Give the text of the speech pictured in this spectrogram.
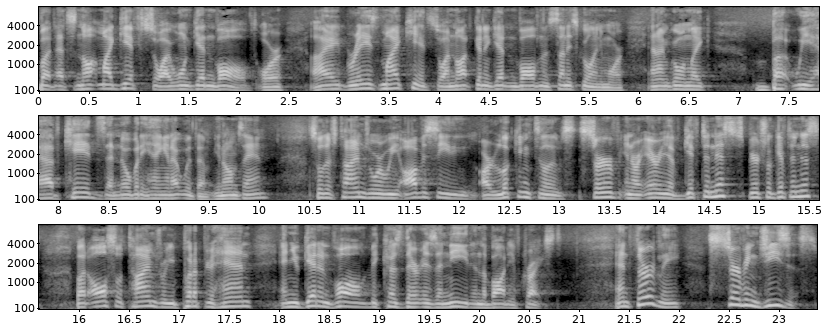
but that's not my gift, so I won't get involved. Or I raised my kids, so I'm not going to get involved in Sunday school anymore. And I'm going like, but we have kids and nobody hanging out with them. You know what I'm saying? So there's times where we obviously are looking to serve in our area of giftedness, spiritual giftedness, but also times where you put up your hand and you get involved because there is a need in the body of Christ. And thirdly, serving Jesus.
